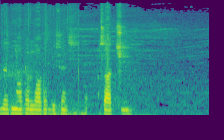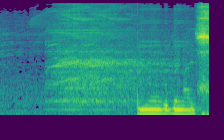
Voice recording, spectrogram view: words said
There's not a lot of defense Sachi. Mm, would be nice.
